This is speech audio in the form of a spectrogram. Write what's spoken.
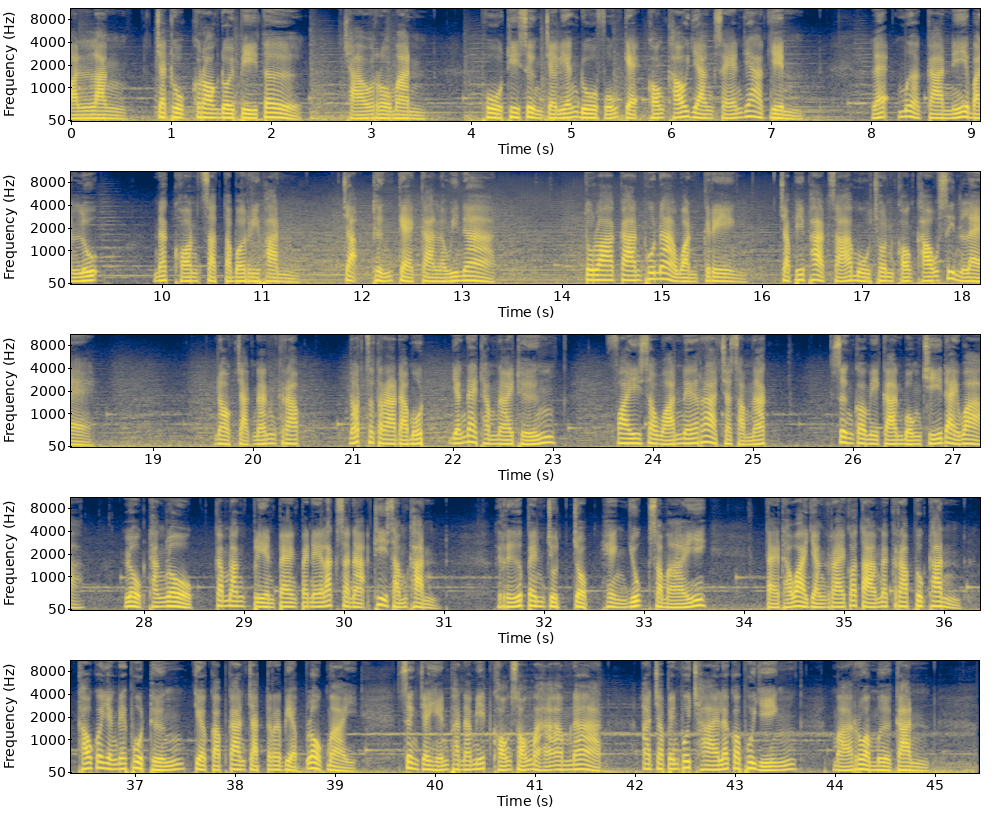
บัลลังก์จะถูกครองโดยปีเตอร์ ชาวโรมัน ผู้ที่ซึ่งจะเลี้ยงดูฝูงแกะของเขาอย่างแสนยากเย็น และเมื่อการนี้บรรลุ นครสัตบริพันธ์จะถึงแก่การละวินาศตุลาการผู้หน้าหวันเกรงจะพิพากษาหมู่ชนของเขาสิ้นแล นอกจากนั้นครับนอตสตราดามุสยังได้ทำนายถึง ไฟสวรรค์ในราชสำนัก ซึ่งก็มีการบ่งชี้ได้ว่า โลกทั้งโลก กำลังเปลี่ยนแปลงไปในลักษณะที่สำคัญ หรือเป็นจุดจบแห่งยุคสมัย แต่ทว่าอย่างไรก็ตามนะครับทุกท่าน เขาก็ยังได้พูดถึงเกี่ยวกับการจัดระเบียบโลกใหม่ ซึ่งจะเห็นพันธมิตรของสองมหาอำนาจ อาจจะเป็นผู้ชายและก็ผู้หญิง มาร่วมมือกัน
